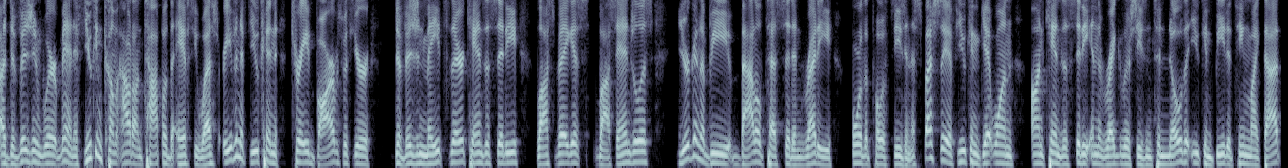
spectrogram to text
a division where man, if you can come out on top of the AFC West, or even if you can trade barbs with your division mates there, Kansas City, Las Vegas, Los Angeles, you're going to be battle tested and ready for the postseason, especially if you can get one on Kansas City in the regular season to know that you can beat a team like that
